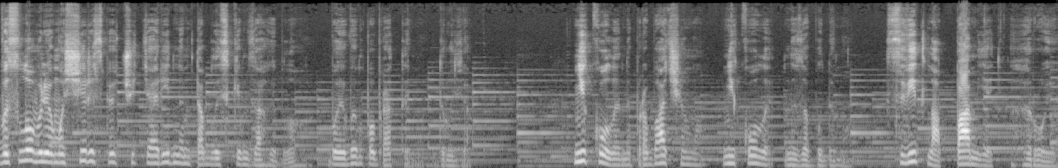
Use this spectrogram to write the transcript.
Висловлюємо щирі співчуття рідним та близьким загиблого, бойовим побратимам, друзям. Ніколи не пробачимо, ніколи не забудемо. Світла пам'ять герою.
